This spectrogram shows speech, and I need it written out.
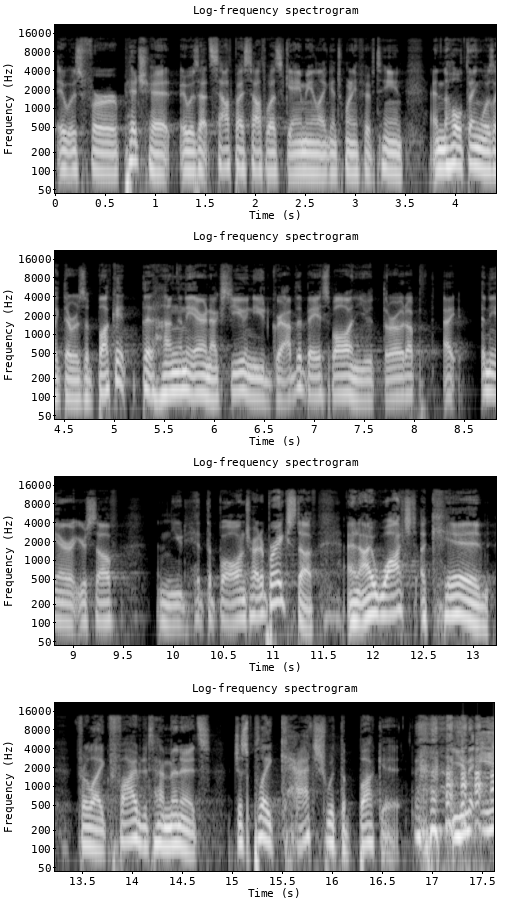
it was for Pitch Hit. It was at South by Southwest Gaming, like in 2015. And the whole thing was like there was a bucket that hung in the air next to you, and you'd grab the baseball and you'd throw it up at, in the air at yourself, and you'd hit the ball and try to break stuff. And I watched a kid for like five to ten minutes just play catch with the bucket. you, know, you,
